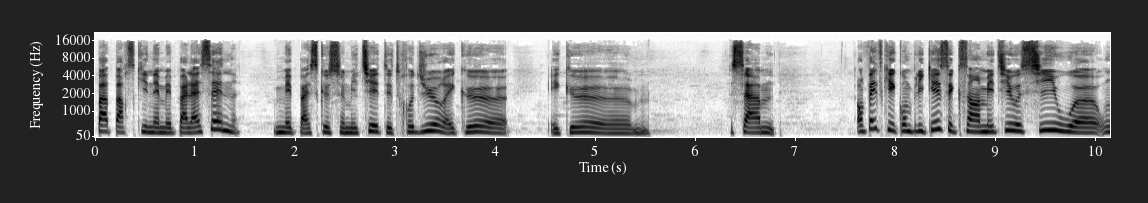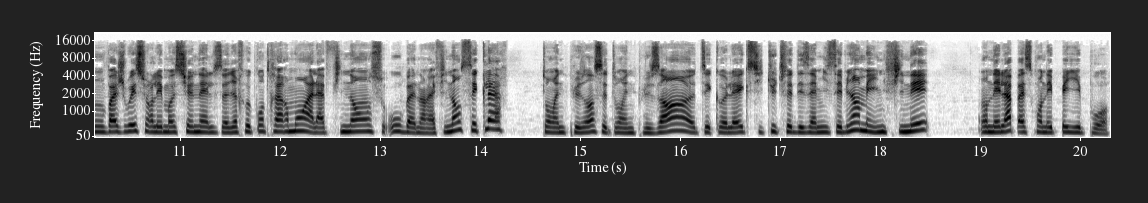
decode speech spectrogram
Pas parce qu'ils n'aimaient pas la scène, mais parce que ce métier était trop dur et que, et que euh, ça. En fait, ce qui est compliqué, c'est que c'est un métier aussi où, euh, on va jouer sur l'émotionnel. C'est-à-dire que contrairement à la finance, où bah, dans la finance, c'est clair. Ton N plus 1, c'est ton N plus 1. Tes collègues, si tu te fais des amis, c'est bien. Mais in fine, on est là parce qu'on est payé pour.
